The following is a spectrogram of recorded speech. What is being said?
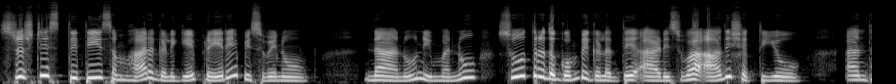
ಸೃಷ್ಟಿ ಸ್ಥಿತಿ ಸಂಹಾರಗಳಿಗೆ ಪ್ರೇರೇಪಿಸುವೆನು. ನಾನು ನಿಮ್ಮನ್ನು ಸೂತ್ರದ ಗೊಂಬೆಗಳಂತೆ ಆಡಿಸುವ ಆದಿಶಕ್ತಿಯು. ಅಂಥ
